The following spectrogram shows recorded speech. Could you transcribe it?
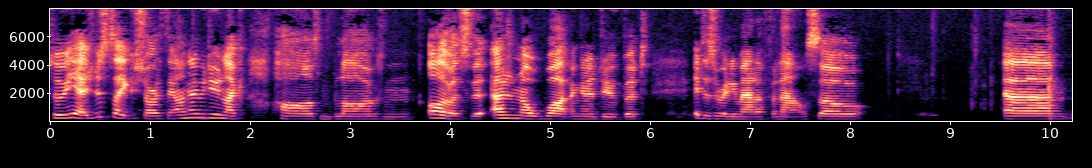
so yeah, just like short thing. I'm gonna be doing like hauls and blogs and all the rest of it. I don't know what I'm gonna do, but it doesn't really matter for now. So um,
